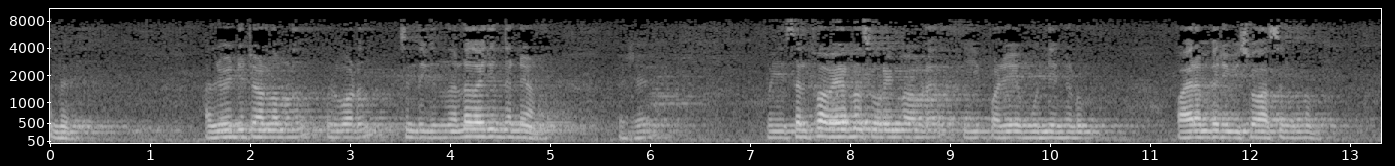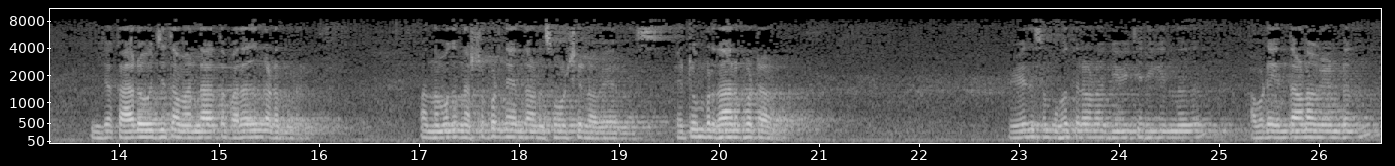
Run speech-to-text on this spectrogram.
അല്ലേ? അതിനു നമ്മൾ ഒരുപാട് ചിന്തിക്കുന്നത്. നല്ല കാര്യം തന്നെയാണ്. പക്ഷെ അപ്പൊ ഈ സെൽഫ് അവയർനെസ് പറയുമ്പോൾ അവിടെ ഈ പഴയ മൂല്യങ്ങളും പാരമ്പര്യ വിശ്വാസങ്ങളും എന്നുവെച്ചാൽ കാലോചിതമല്ലാത്ത പലതും കടന്നു വരും. അപ്പം നമുക്ക് നഷ്ടപ്പെടുന്ന എന്താണ്? സോഷ്യൽ അവയർനെസ് ഏറ്റവും പ്രധാനപ്പെട്ടാണ് ഏത് സമൂഹത്തിലാണോ ജീവിച്ചിരിക്കുന്നത്? അവിടെ എന്താണോ വേണ്ടത്?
